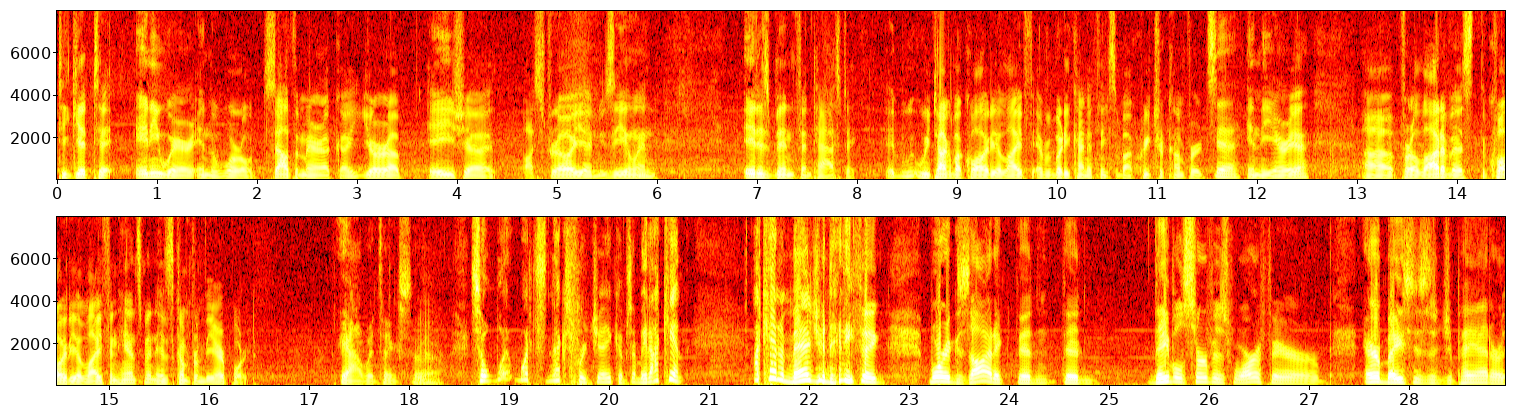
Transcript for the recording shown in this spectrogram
to get to anywhere in the world, South America, Europe, Asia, Australia, New Zealand, it has been fantastic. It, we- talk about quality of life. Everybody kind of thinks about creature comforts Yeah. in the area. uh, for a lot of us, the quality of life enhancement has come from the airport. Yeah, I would think so. Yeah. So what, what's next for Jacobs? I mean, I can't, I can't imagine anything more exotic than than naval service warfare or air bases in Japan or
